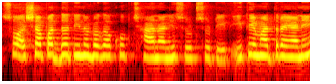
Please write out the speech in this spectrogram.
सो अशा पद्धतीनं बघा खूप छान आणि सुटसुटीत. इथे मात्र याने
